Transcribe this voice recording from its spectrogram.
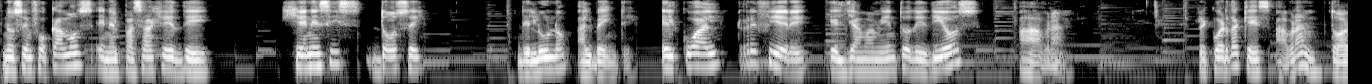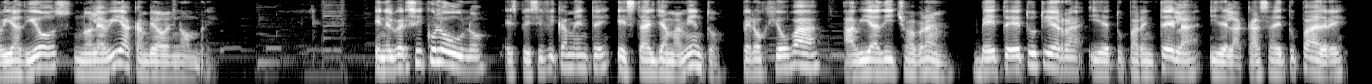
Nos enfocamos en el pasaje de Génesis 12, del 1 al 20, el cual refiere el llamamiento de Dios a Abraham. Recuerda que es Abraham, todavía Dios no le había cambiado el nombre. En el versículo 1 específicamente está el llamamiento, pero Jehová había dicho a Abraham, vete de tu tierra y de tu parentela y de la casa de tu padre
